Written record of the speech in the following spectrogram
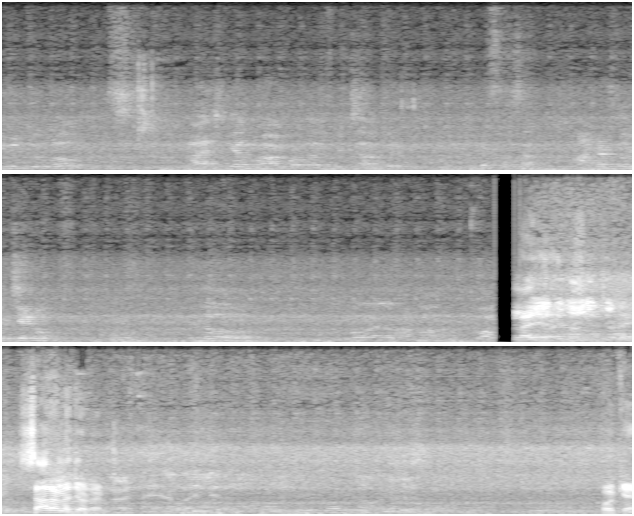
యూత్లో రాజకీయాలు బాగోదు అనిపించాను మాట్లాడుతూ వచ్చాను ఏదో సార్ అలా చూడండి. ఓకే.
